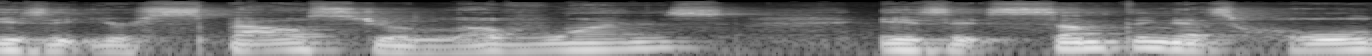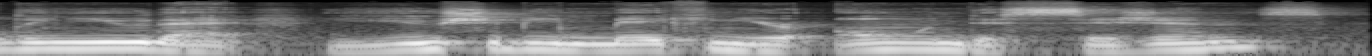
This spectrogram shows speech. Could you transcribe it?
Is it your spouse, your loved ones? Is it something that's holding you that you should be making your own decisions,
